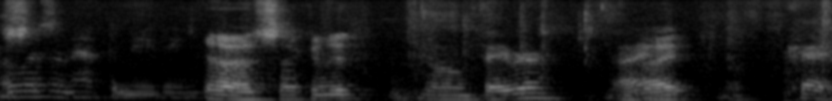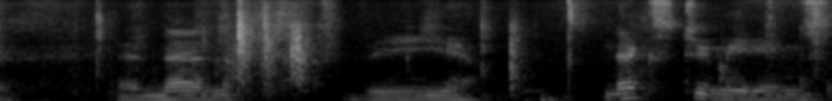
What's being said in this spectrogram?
I wasn't at the meeting. Uh, seconded, all in favor? Aye. Okay, and then the next two meetings,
